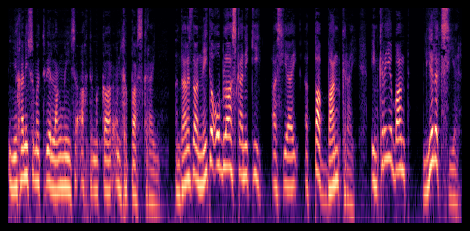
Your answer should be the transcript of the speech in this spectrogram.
En jy gaan nie sommer twee lang mense agter mekaar ingepas kry nie. En dan is daar net 'n opblaaskannetjie as jy 'n papband kry en kry jou band lelik seer,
